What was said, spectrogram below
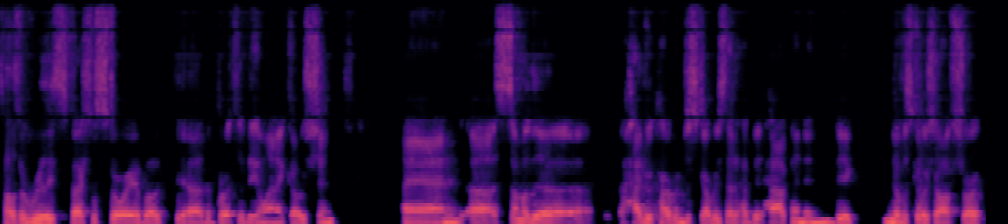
tells a really special story about uh, the birth of the Atlantic Ocean. And uh, some of the hydrocarbon discoveries that have happened in the Nova Scotia offshore,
